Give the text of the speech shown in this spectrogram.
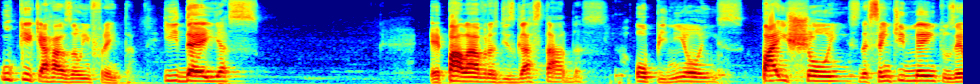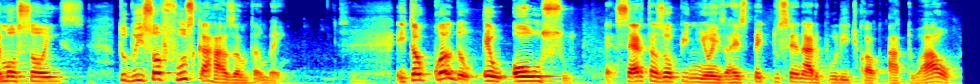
O que, que a razão enfrenta? Ideias, é, palavras desgastadas, opiniões, paixões, né, sentimentos, emoções. Tudo isso ofusca a razão também. Então, quando eu ouço é, certas opiniões a respeito do cenário político atual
